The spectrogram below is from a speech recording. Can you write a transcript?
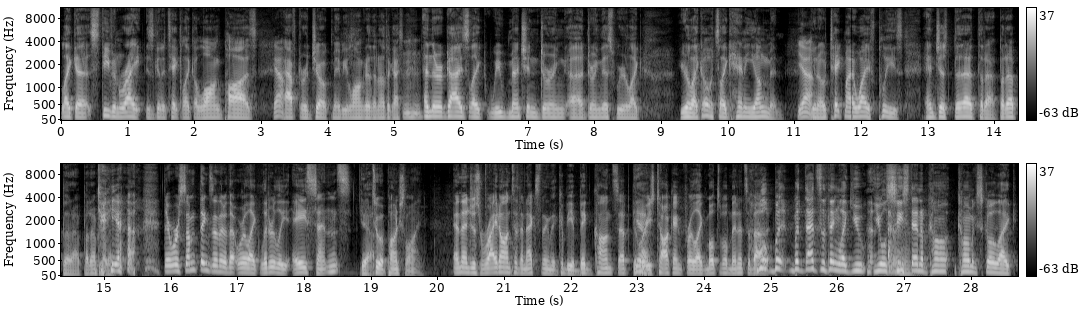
like a Steven Wright is going to take like a long pause Yeah. After a joke, maybe longer than other guys. And there are guys like we mentioned during uh, during this, we were like, you're like, oh, it's like Henny Youngman. Yeah. You know, take my wife, please. And just da da da da da da Yeah. There were some things in there that were like literally a sentence yeah. to a punchline. And then just right on to the next thing that could be a big concept yeah. where he's talking for like multiple minutes about well, it. But but that's the thing. Like you you'll see stand up com- comics go like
